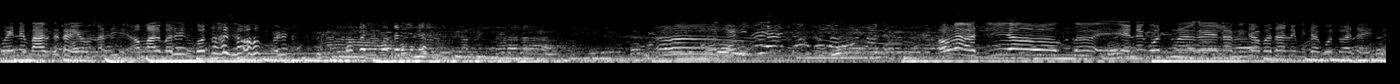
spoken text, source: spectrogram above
કોઈને બહાર કઢાય એવું નથી. અમારે બધાને ગોતવા જવા પડે. પકડી પકડીને હવે હજી એને ગોતવા ગયેલા બીજા બધાને બીજા ગોતવા જાય છે.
